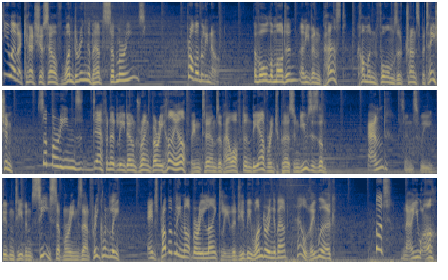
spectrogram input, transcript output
Do you ever catch yourself wondering about submarines? Probably not. Of all the modern and even past common forms of transportation, submarines definitely don't rank very high up in terms of how often the average person uses them. And, since we didn't even see submarines that frequently, it's probably not very likely that you'd be wondering about how they work. But now you are.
